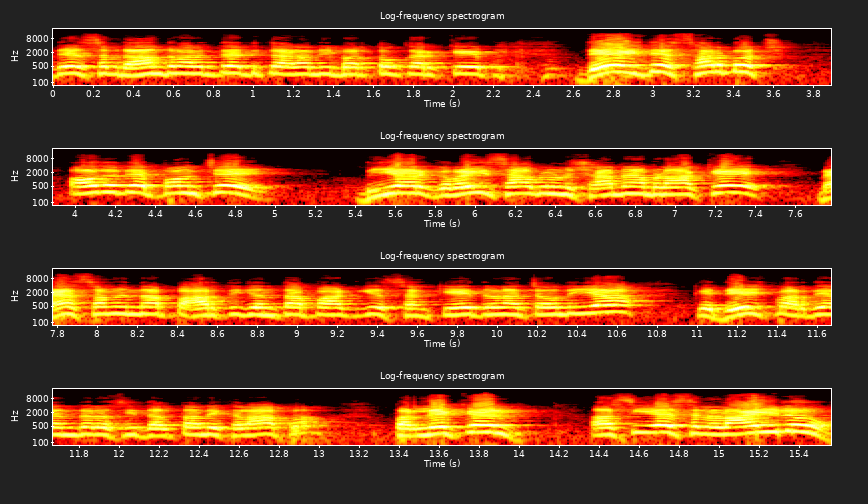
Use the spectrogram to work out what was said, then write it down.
ਦੇ ਸੰਵਿਧਾਨ ਦੁਆਰਾ ਦਿੱਤੇ ਅਧਿਕਾਰਾਂ ਦੀ ਵਰਤੋਂ ਕਰਕੇ ਦੇਸ਼ ਦੇ ਸਰਵਉੱਚ ਅਹੁਦੇ ਤੇ ਪਹੁੰਚੇ ਬੀ ਆਰ ਗਵਈ ਸਾਹਿਬ ਨੂੰ ਨਿਸ਼ਾਨਾ ਬਣਾ ਕੇ, ਮੈਂ ਸਮਝਦਾ ਭਾਰਤੀ ਜਨਤਾ ਪਾਰਟੀ ਇਹ ਸੰਕੇਤ ਦੇਣਾ ਚਾਹੁੰਦੀ ਆ ਕਿ ਦੇਸ਼ ਭਰ ਦੇ ਅੰਦਰ ਅਸੀਂ ਦਲਤਾਂ ਦੇ ਖਿਲਾਫ ਆ ਪਰ ਲੇਕਿਨ ਅਸੀਂ ਇਸ ਲੜਾਈ ਨੂੰ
